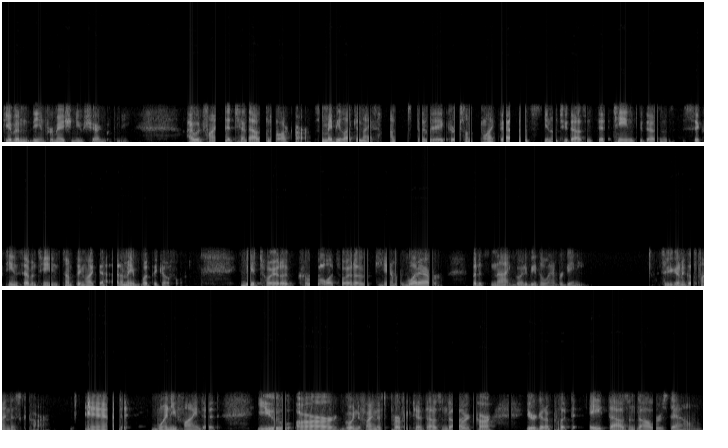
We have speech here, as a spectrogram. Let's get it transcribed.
given the information you've shared with me. I would find a ten thousand dollar car. So maybe like a nice Honda Civic or something like that. It's you know 2015, 2016, 17, something like that. I don't know what they go for. It could be a Toyota Corolla, Toyota Camry, whatever. But it's not going to be the Lamborghini. So you're going to go find this car. And when you find it, you are going to find this perfect $10,000 car. You're going to put $8,000 down.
